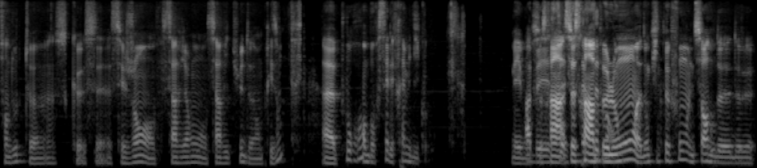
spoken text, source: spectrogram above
sans doute euh, ce que ces gens serviront en servitude en prison euh, pour rembourser les frais médicaux. Mais bon, ah, ce sera, ce sera un peu long, donc ils te font une sorte de,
